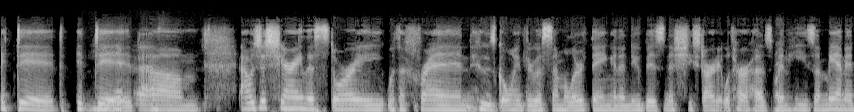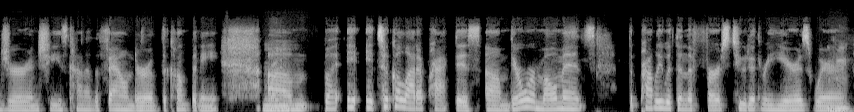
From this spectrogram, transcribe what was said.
It did. It did. Yes. Um, I was just sharing this story with a friend who's going through a similar thing in a new business she started with her husband. Right. He's a manager and she's kind of the founder of the company. Right. Um, but it, it, took a lot of practice. Um, there were moments, probably within the first two to three years, where mm-hmm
